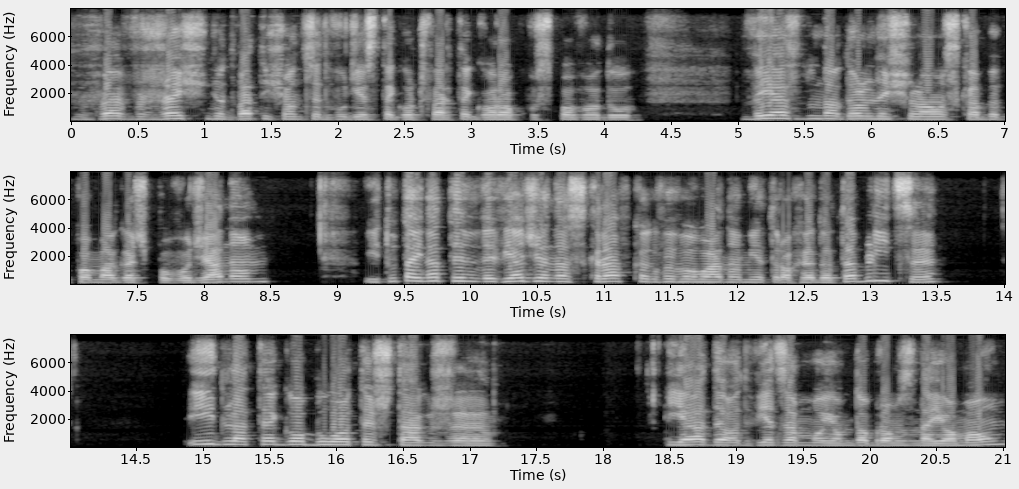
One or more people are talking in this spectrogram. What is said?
we wrześniu 2024 roku z powodu wyjazdu na Dolny Śląsk, aby pomagać powodzianom. I tutaj na tym wywiadzie na skrawkach wywołano mnie trochę do tablicy. I dlatego było też tak, że jadę, odwiedzam moją dobrą znajomą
